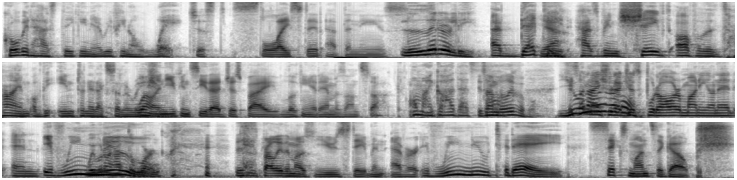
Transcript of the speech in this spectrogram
COVID has taken everything away. Just sliced it at the knees. Literally, a decade Yeah. has been shaved off of the time of the internet acceleration. Well, and you can see that just by looking at Amazon stock. Oh my God, that's It's tough. unbelievable. You It's and I should have just put all our money on it, and If we, knew we knew, wouldn't have to work. this is probably the most used statement ever. If we knew today, six months ago, psh,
